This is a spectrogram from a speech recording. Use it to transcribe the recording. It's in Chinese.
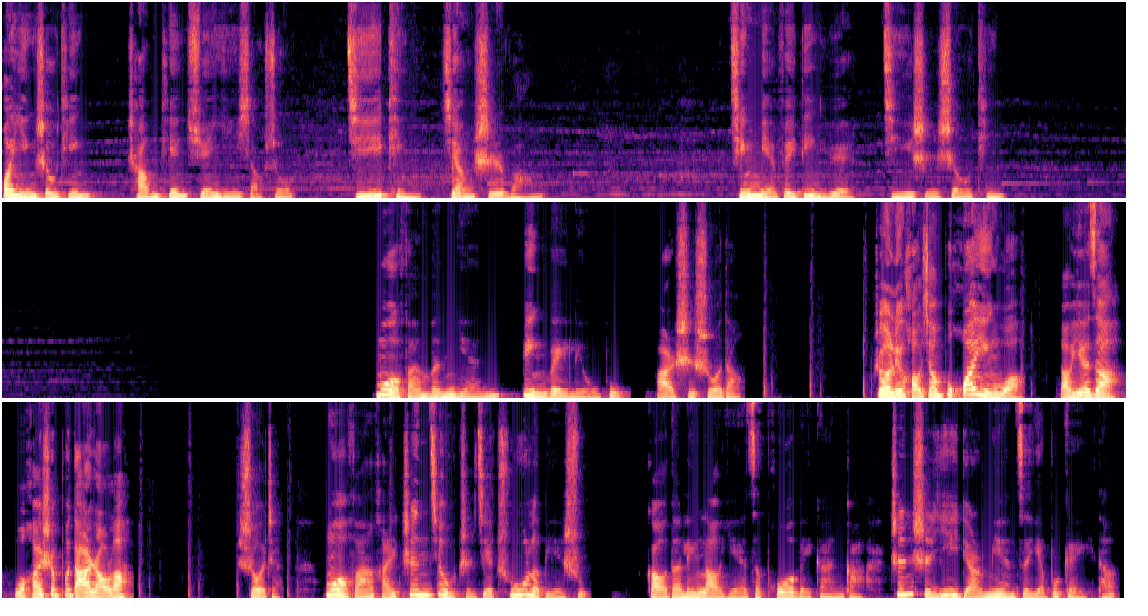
欢迎收听长篇悬疑小说《极品僵尸王》，请免费订阅，及时收听。莫凡闻言，并未留步，而是说道：“这里好像不欢迎我，老爷子，我还是不打扰了。”说着，莫凡还真就直接出了别墅。搞得林老爷子颇为尴尬，真是一点面子也不给他。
